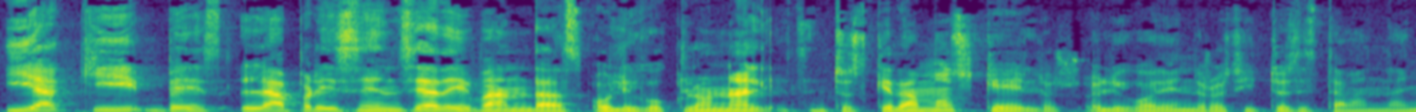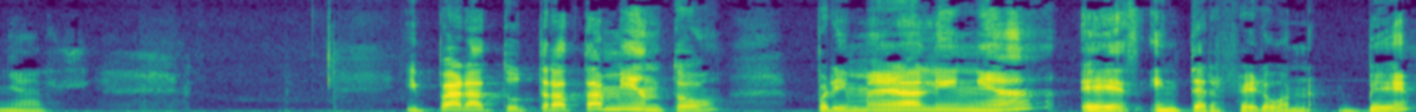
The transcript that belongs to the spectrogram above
y aquí ves la presencia de bandas oligoclonales. Entonces quedamos que los oligodendrocitos estaban dañados. Y para tu tratamiento, primera línea es interferón B,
